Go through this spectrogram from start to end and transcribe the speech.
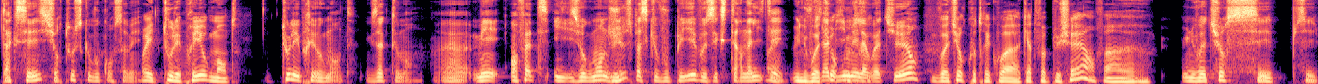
taxé sur tout ce que vous consommez. Oui, tous les prix augmentent. Tous les prix augmentent, exactement. Euh, mais en fait, ils augmentent juste parce que vous payez vos externalités. Une voiture, vous la voiture. Une voiture coûterait quoi Quatre fois plus cher Enfin. Euh, une voiture, c'est, c'est,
